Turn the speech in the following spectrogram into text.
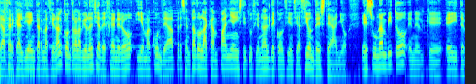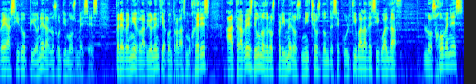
Se acerca el Día Internacional contra la Violencia de Género y Emacunde ha presentado la campaña institucional de concienciación de este año. Es un ámbito en el que EITB ha sido pionera en los últimos meses. Prevenir la violencia contra las mujeres a través de uno de los primeros nichos donde se cultiva la desigualdad, los jóvenes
